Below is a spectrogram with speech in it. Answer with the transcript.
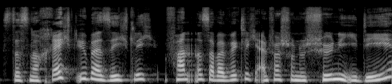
ist das noch recht übersichtlich, fanden es aber wirklich einfach schon eine schöne Idee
